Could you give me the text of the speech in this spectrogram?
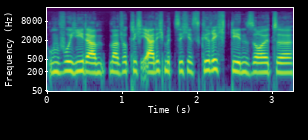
wo jeder mal wirklich ehrlich mit sich ins Gericht gehen sollte.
